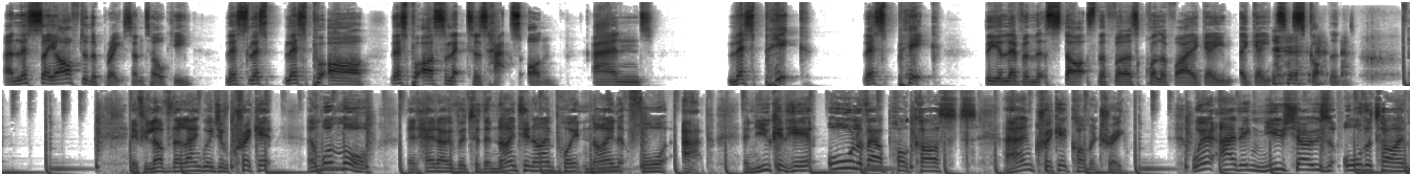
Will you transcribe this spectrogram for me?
and let's say after the break, Santoki, let's let's let's put our let's put our selectors hats on, and let's pick let's pick the eleven that starts the first qualifier game against Scotland. If you love the language of cricket and want more, then head over to the 99.94 app and you can hear all of our podcasts and cricket commentary. We're adding new shows all the time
